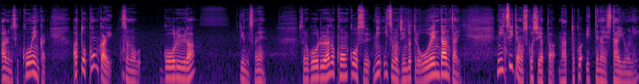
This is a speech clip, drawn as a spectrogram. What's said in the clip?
あるんですけど、講演会。あと、今回、その、ゴール裏？っていうんですかね、そのゴール裏のコンコースにいつも陣取ってる応援団体についても少しやっぱ納得はいってないです、対応に。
